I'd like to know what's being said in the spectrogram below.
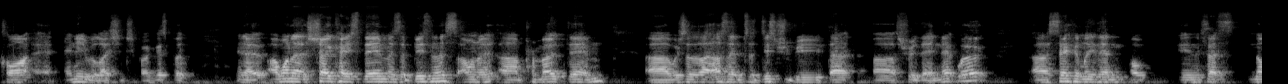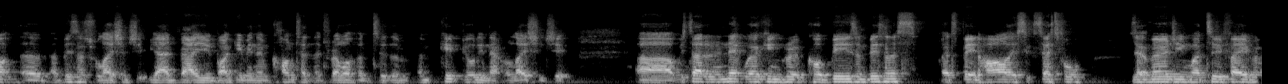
client, any relationship, I guess. But you know, I want to showcase them as a business. I want to uh, promote them, uh, which allows them to distribute that uh, through their network. Uh, secondly, then oh, if that's not a, a, business relationship, you add value by giving them content that's relevant to them and keep building that relationship. Uh, we started a networking group called Beers and Business. That's been highly successful. So yep. merging my two favorite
